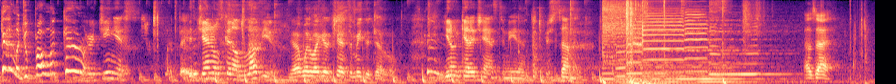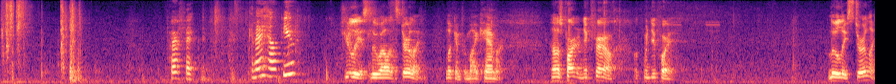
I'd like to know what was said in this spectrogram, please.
camera. You broke my camera. You're a genius. The general's gonna love you. Yeah, when do I get a chance to meet the general? You don't get a chance to meet him. You're summoned. How's that? Perfect. Can I help you? Julius Llewellyn Sterling, looking for Mike Hammer. I'm his partner, Nick Farrell. What can we do for you? Lully Sterling.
